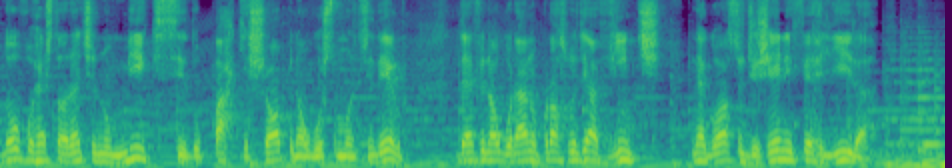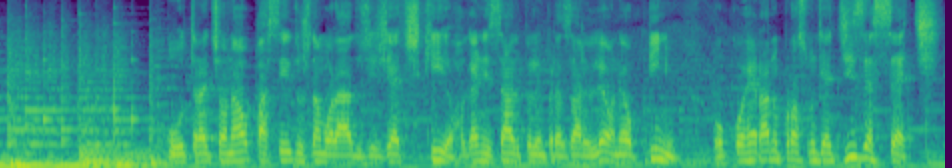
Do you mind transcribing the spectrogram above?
novo restaurante no Mix do Parque Shopping, Augusto Montenegro, deve inaugurar no próximo dia 20. Negócio de Jennifer Lira, o tradicional Passeio dos Namorados de Jet Ski, organizado pelo empresário Leonel Pinho, ocorrerá no próximo dia 17.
